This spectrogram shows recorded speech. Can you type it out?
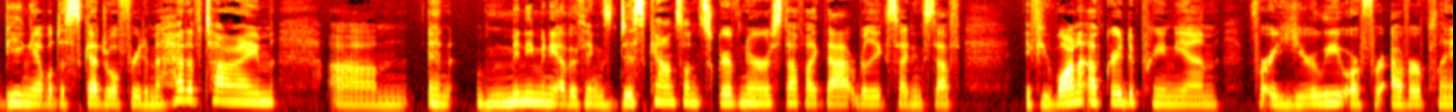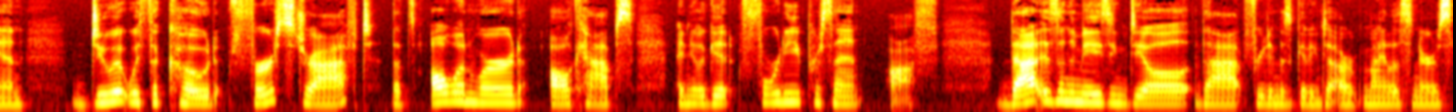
being able to schedule Freedom ahead of time um, and many, many other things, discounts on Scrivener, stuff like that, really exciting stuff. If you want to upgrade to premium for a yearly or forever plan, do it with the code FIRST DRAFT. That's all one word, all caps, and you'll get 40% off. That is an amazing deal that Freedom is giving to our, my listeners.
